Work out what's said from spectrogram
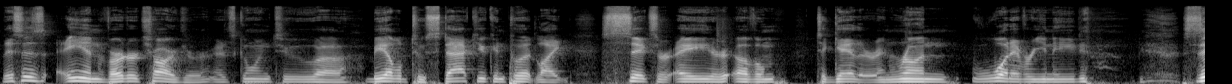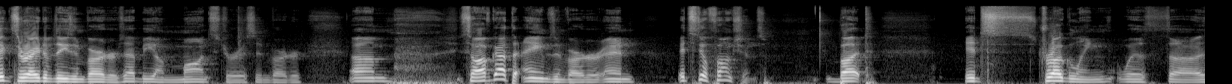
This is an inverter charger. It's going to uh, be able to stack. You can put like six or eight of them together and run whatever you need. six or eight of these inverters. That'd be a monstrous inverter. Um, so I've got the AIMS inverter, and it still functions, but it's struggling with uh,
